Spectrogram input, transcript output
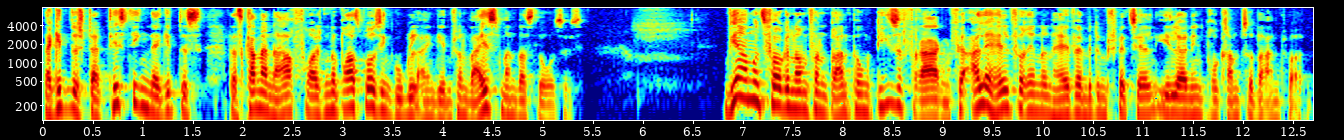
Da gibt es Statistiken, da gibt es, das kann man nachforschen. Man braucht bloß in Google eingeben, schon weiß man, was los ist. Wir haben uns vorgenommen von Brandpunkt, diese Fragen für alle Helferinnen und Helfer mit dem speziellen E-Learning-Programm zu beantworten.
